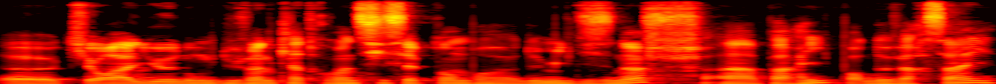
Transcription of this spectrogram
euh, qui aura lieu donc du 24 au 26 septembre 2019 à Paris, porte de Versailles.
